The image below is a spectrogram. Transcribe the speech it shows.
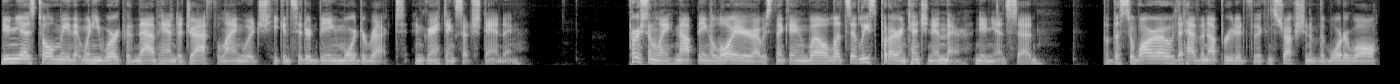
Nunez told me that when he worked with Nabhan to draft the language, he considered being more direct in granting such standing. Personally, not being a lawyer, I was thinking, well, let's at least put our intention in there, Nunez said. But the saguaro that have been uprooted for the construction of the border wall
